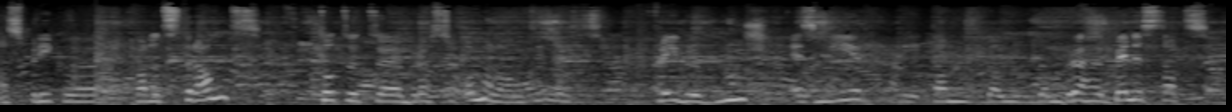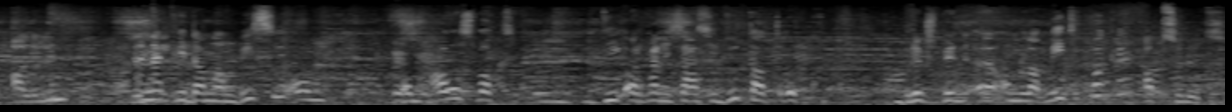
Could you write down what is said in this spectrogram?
dan spreken we van het strand tot het uh, Brusselse ommeland. Hè. Dus Brugge is meer dan, dan, dan Brugge binnenstad alleen. En heb je dan ambitie om, om alles wat die organisatie doet, dat ook Brugs binnen, uh, omlaat mee te pakken? Absoluut.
